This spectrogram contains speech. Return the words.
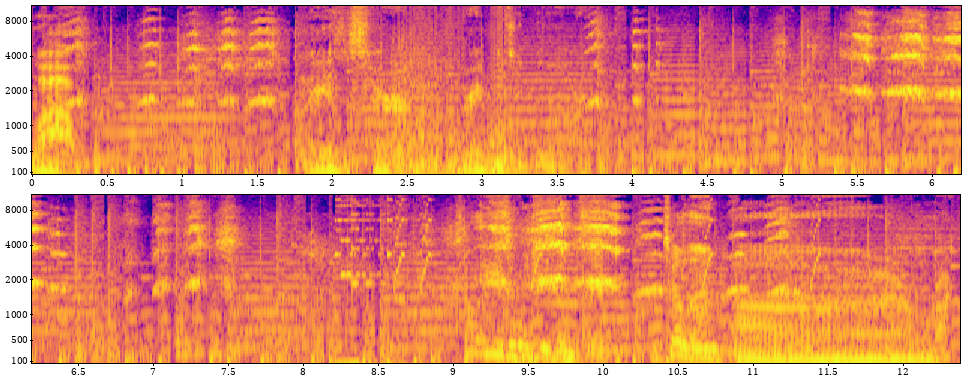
Wow. I guess it's her. Hit. So I'll use it when she's done with it. Until then, uh... Rock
